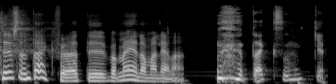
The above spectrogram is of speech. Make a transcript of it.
Tusen tack för att du var med idag Malena. tack så mycket.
